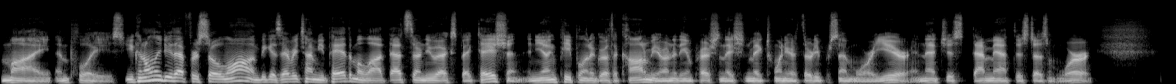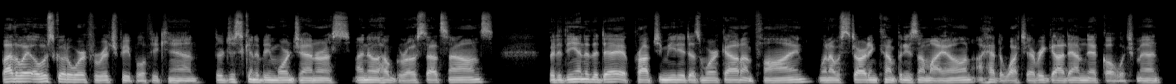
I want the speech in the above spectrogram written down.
my employees? You can only do that for so long because every time you pay them a lot, that's their new expectation. And young people in a growth economy are under the impression they should make 20 or 30% more a year. And that just, that math just doesn't work. By the way, always go to work for rich people if you can. They're just going to be more generous. I know how gross that sounds. But at the end of the day, if Prof G Media doesn't work out, I'm fine. When I was starting companies on my own, I had to watch every goddamn nickel, which meant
